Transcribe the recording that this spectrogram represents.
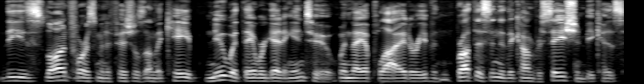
these law enforcement officials on the Cape knew what they were getting into when they applied or even brought this into the conversation because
